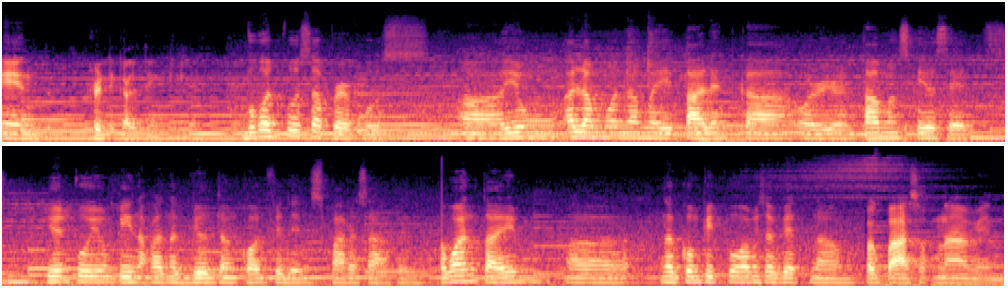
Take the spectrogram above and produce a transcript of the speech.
and critical thinking. Bukod po sa purpose, ah, yung alam mo na may talent ka or yung tamang skill sets, yun po yung pinaka nag-build ng confidence para sa akin. One time, ah, nag-compete po kami sa Vietnam. Pagpasok namin,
